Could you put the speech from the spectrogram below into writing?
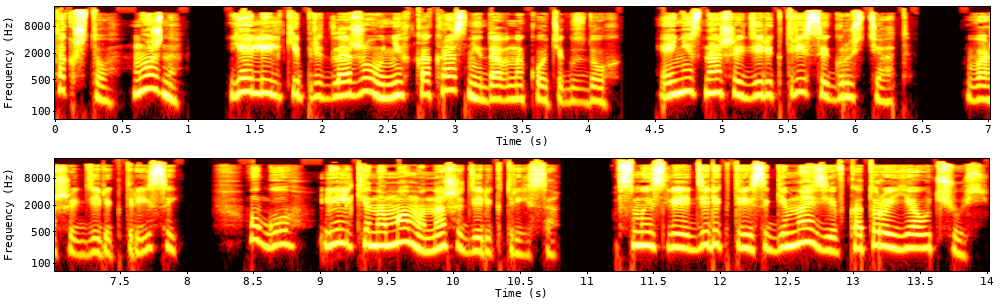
«Так что, можно? Я Лильке предложу, у них как раз недавно котик сдох, и они с нашей директрисой грустят». «Вашей директрисой?» «Угу, Лилькина мама наша директриса. В смысле, директриса гимназии, в которой я учусь.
